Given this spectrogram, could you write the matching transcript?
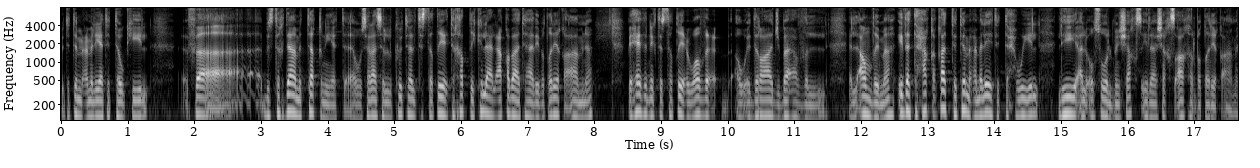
وتتم عمليات التوكيل. فباستخدام التقنية وسلاسل الكتل تستطيع تخطي كل العقبات هذه بطريقة آمنة بحيث أنك تستطيع وضع أو إدراج بعض الأنظمة. إذا تحققت تتم عملية التحويل للأصول من شخص إلى شخص آخر بطريقة آمن.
